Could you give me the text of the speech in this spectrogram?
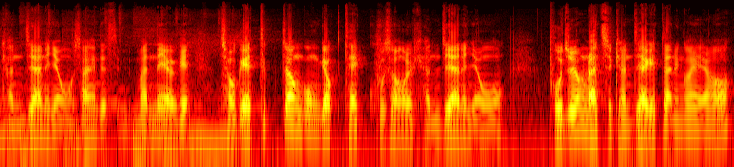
견제하는 영웅 상향됐습니다. 맞네요. 이게 적의 특정 공격 덱 구성을 견제하는 영웅 보조형 라츠 견제하겠다는 거예요.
